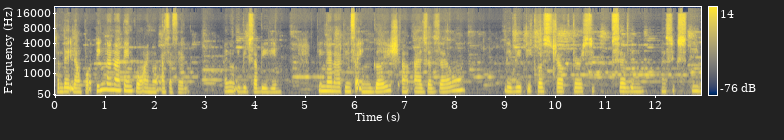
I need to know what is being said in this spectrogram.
Sandali lang po. Tingnan natin kung anong Azazel. Anong ibig sabihin? Tingnan natin sa English ang Azazel. Leviticus chapter 6, 7, uh, 16.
